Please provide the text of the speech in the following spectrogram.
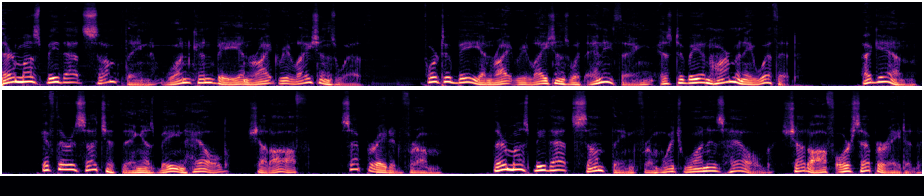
there must be that something one can be in right relations with. For to be in right relations with anything is to be in harmony with it. Again, if there is such a thing as being held, shut off, separated from, there must be that something from which one is held, shut off, or separated.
